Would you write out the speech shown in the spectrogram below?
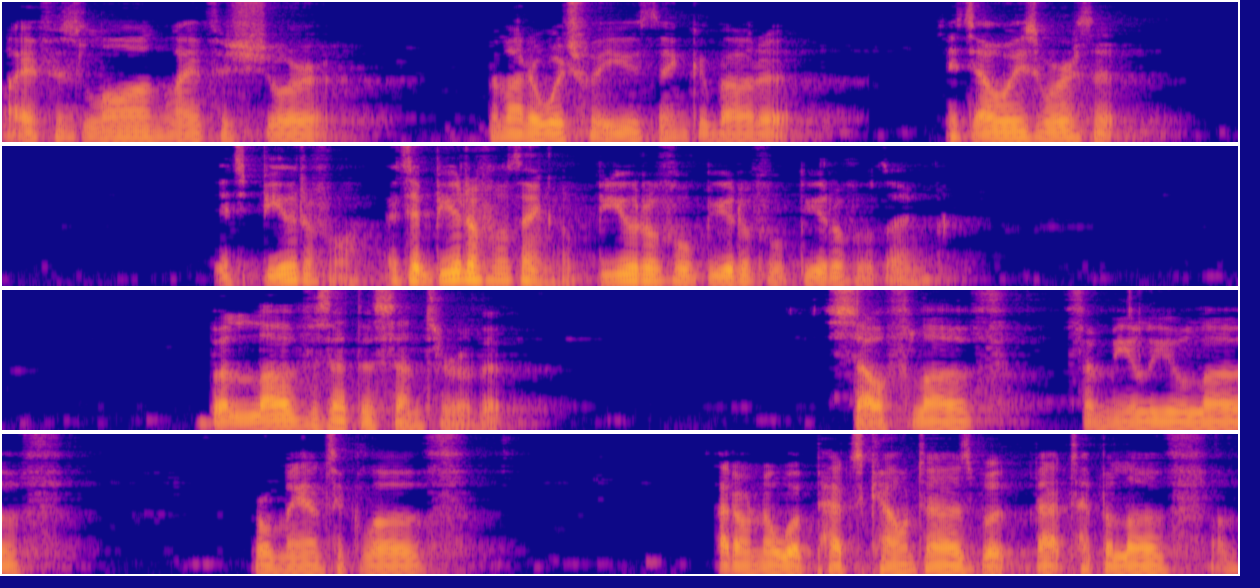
Life is long, life is short. No matter which way you think about it, it's always worth it. It's beautiful. It's a beautiful thing. A beautiful, beautiful, beautiful thing. But love is at the center of it. Self love, familial love, romantic love. I don't know what pets count as, but that type of love, I'm,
